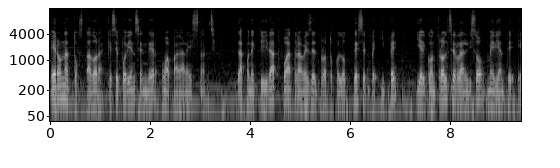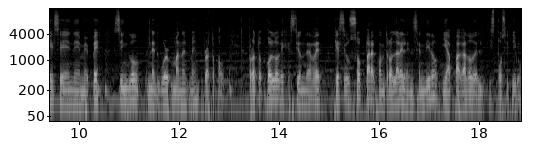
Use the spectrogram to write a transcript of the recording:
Era una tostadora que se podía encender o apagar a distancia. La conectividad fue a través del protocolo TCP/IP y el control se realizó mediante SNMP, Single Network Management Protocol, protocolo de gestión de red que se usó para controlar el encendido y apagado del dispositivo.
